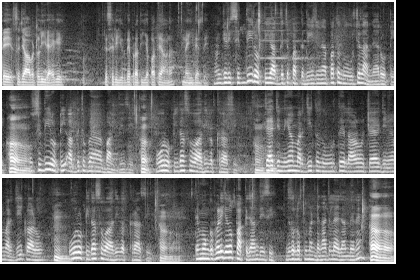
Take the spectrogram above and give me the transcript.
ਤੇ ਸਜਾਵਟ ਲਈ ਰਹਿ ਗਏ। ਤੇ ਸਰੀਰ ਦੇ ਪ੍ਰਤੀ ਆਪਾਂ ਧਿਆਨ ਨਹੀਂ ਦਿੰਦੇ। ਹੁਣ ਜਿਹੜੀ ਸਿੱਧੀ ਰੋਟੀ ਅੱਗ 'ਚ ਪੱਕਦੀ ਜਿਵੇਂ ਆਪਾਂ ਤੰਦੂਰ 'ਚ ਲਾਉਂਦੇ ਆ ਰੋਟੀ ਹਾਂ। ਉਹ ਸਿੱਧੀ ਰੋਟੀ ਅੱਗ 'ਚ ਬ- ਬਣਦੀ ਸੀ। ਹਾਂ। ਉਹ ਰੋਟੀ ਦਾ ਸਵਾਦ ਹੀ ਵੱਖਰਾ ਸੀ। ਹਾਂ ਚਾਹੇ ਜਿੰਨੀਆਂ ਮਰਜ਼ੀ ਤੰਦੂਰ ਤੇ ਲਾ ਲਓ ਚਾਹੇ ਜਿਵੇਂ ਮਰਜ਼ੀ ਖਾ ਲਓ ਹੂੰ। ਉਹ ਰੋਟੀ ਦਾ ਸਵਾਦ ਹੀ ਵੱਖਰਾ ਸੀ। ਹਾਂ ਤੇ ਮੂੰਗਫਲੀ ਜਦੋਂ ਪੱਕ ਜਾਂਦੀ ਸੀ ਜਦੋਂ ਲੋਕੀ ਮੰਡੀਆਂ 'ਚ ਲੈ ਜਾਂਦੇ ਨੇ ਹਾਂ।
